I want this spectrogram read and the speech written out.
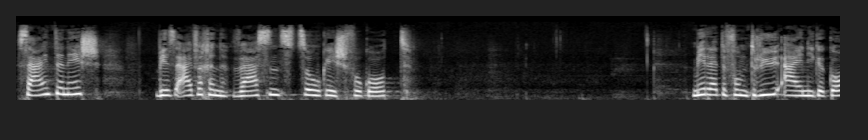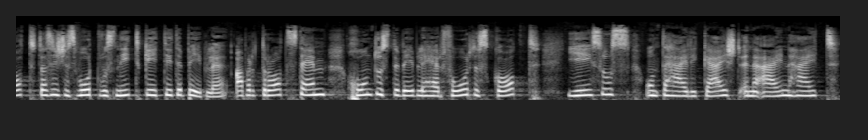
Das eine ist, weil es einfach ein Wesenszug ist von Gott. Wir reden vom dreieinigen Gott. Das ist ein Wort, das es nicht gibt in der Bibel. Aber trotzdem kommt aus der Bibel hervor, dass Gott, Jesus und der Heilige Geist eine Einheit,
